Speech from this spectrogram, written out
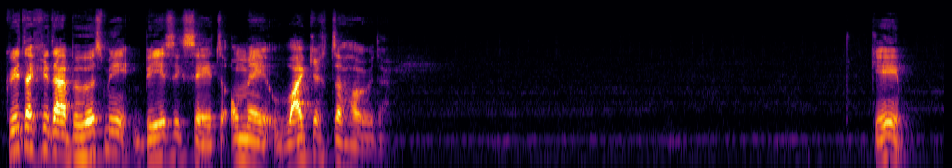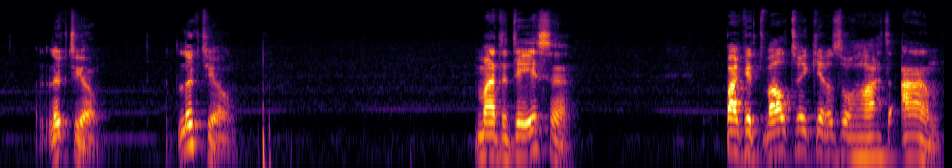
Ik weet dat je daar bewust mee bezig bent om mij wakker te houden. Oké, het lukt jou. Het lukt jou. Maar de deze pak het wel twee keer zo hard aan.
